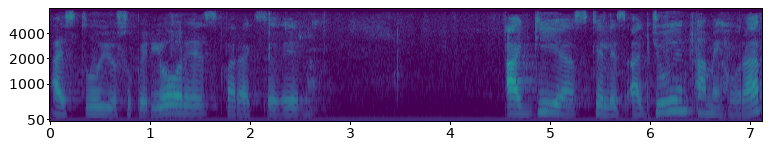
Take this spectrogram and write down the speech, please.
a estudios superiores, para acceder a guías que les ayuden a mejorar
